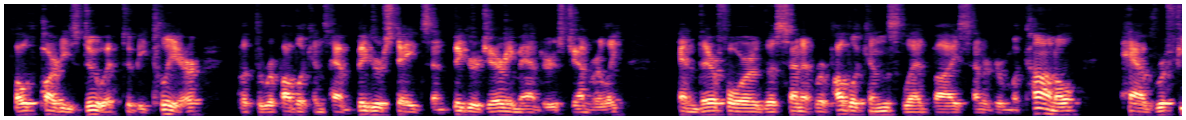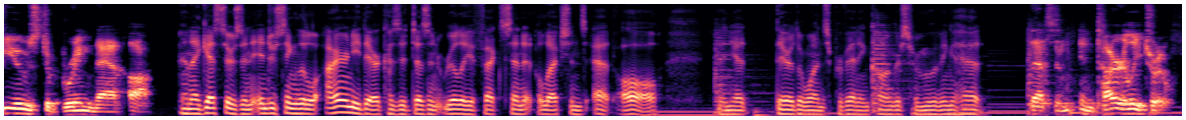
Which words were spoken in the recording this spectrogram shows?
Both parties do it, to be clear, but the Republicans have bigger states and bigger gerrymanders generally. And therefore, the Senate Republicans, led by Senator McConnell, have refused to bring that up. And I guess there's an interesting little irony there because it doesn't really affect Senate elections at all. And yet they're the ones preventing Congress from moving ahead. That's entirely true.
